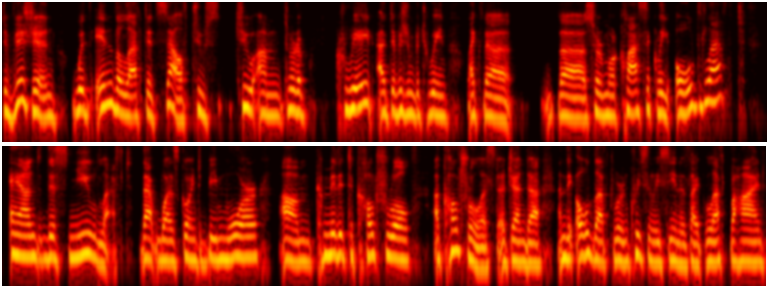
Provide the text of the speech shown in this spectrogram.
division within the left itself to to um, sort of create a division between like the the sort of more classically old left and this new left that was going to be more um, committed to cultural a culturalist agenda. And the old left were increasingly seen as like left behind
